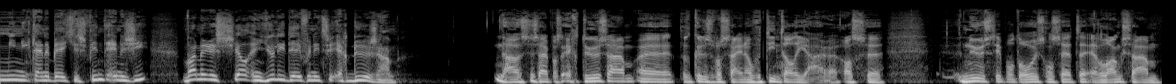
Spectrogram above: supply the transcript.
mini kleine beetjes windenergie. Wanneer is Shell in jullie definitie echt duurzaam? Nou, ze zijn pas echt duurzaam. Uh, dat kunnen ze pas zijn over tientallen jaren. Als ze nu een stip op de horizon zetten en langzaam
